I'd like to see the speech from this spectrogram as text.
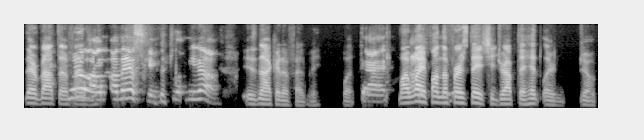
they're about to offend No. I'm, I'm asking. Let me know He's not gonna offend me. that. My I- wife on the first date, she dropped a Hitler joke.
